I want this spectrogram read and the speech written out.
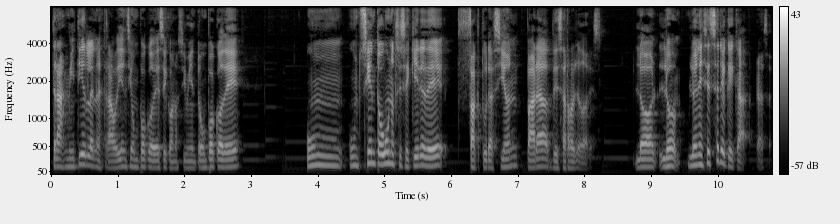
transmitirle a nuestra audiencia un poco de ese conocimiento, un poco de un, un 101, si se quiere, de facturación para desarrolladores lo, necesario que cada hacer.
